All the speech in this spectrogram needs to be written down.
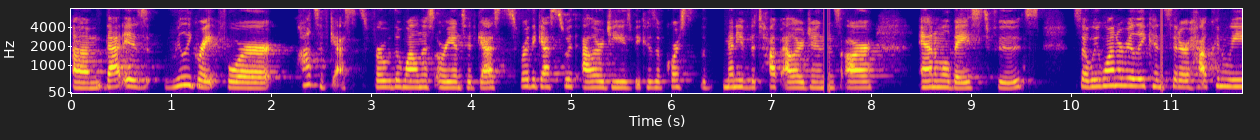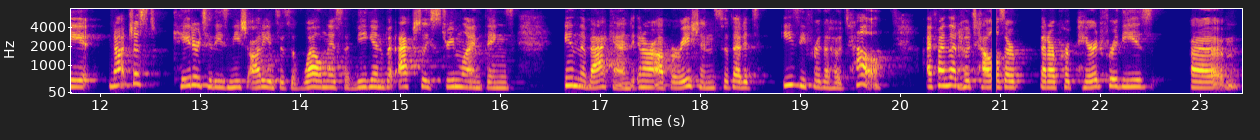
um, that is really great for lots of guests for the wellness oriented guests, for the guests with allergies, because of course, the, many of the top allergens are animal based foods. So we want to really consider how can we not just cater to these niche audiences of wellness, of vegan, but actually streamline things in the back end in our operations so that it's easy for the hotel. I find that hotels are that are prepared for these um,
